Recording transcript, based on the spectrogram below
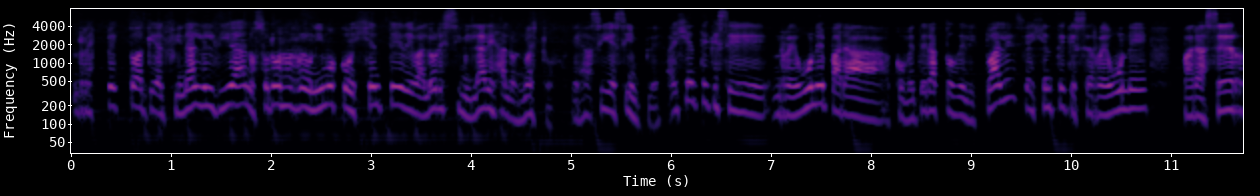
respecto a que al final del día nosotros nos reunimos con gente de valores similares a los nuestros. Es así de simple. Hay gente que se reúne para cometer actos delictuales y hay gente que se reúne para hacer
